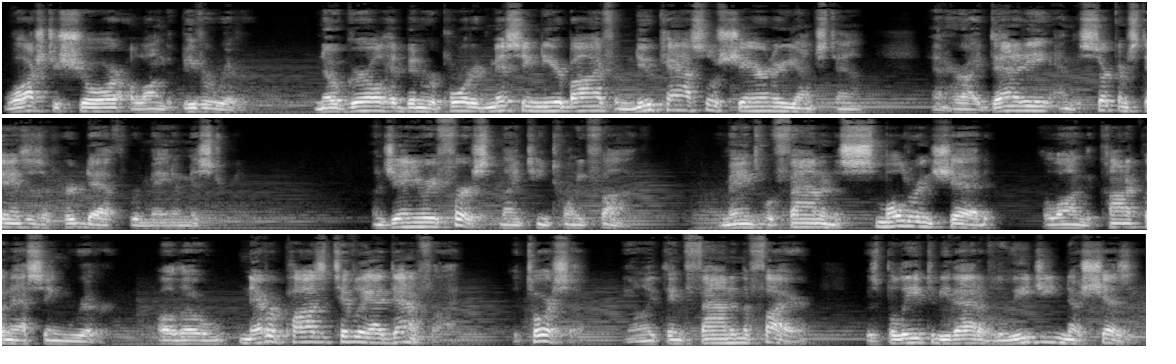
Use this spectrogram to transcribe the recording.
washed ashore along the Beaver River. No girl had been reported missing nearby from New Castle, Sharon, or Youngstown, and her identity and the circumstances of her death remain a mystery. On January 1, 1925, remains were found in a smoldering shed along the Connoquenessing River. Although never positively identified, the torso, the only thing found in the fire, was believed to be that of Luigi Noscesi,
